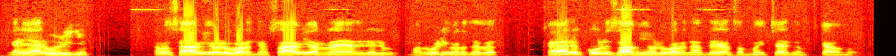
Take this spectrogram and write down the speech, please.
അങ്ങനെ ഞാൻ ഒഴിഞ്ഞു. അപ്പോൾ സ്വാമിയോട് പറഞ്ഞു. സ്വാമി പറഞ്ഞ അതിനൊരു മറുപടി പറഞ്ഞത് കാരക്കോട് സ്വാമിയോട് പറഞ്ഞു അദ്ദേഹം സമ്മതിച്ചാൽ നിർത്താമെന്ന് പറഞ്ഞു.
